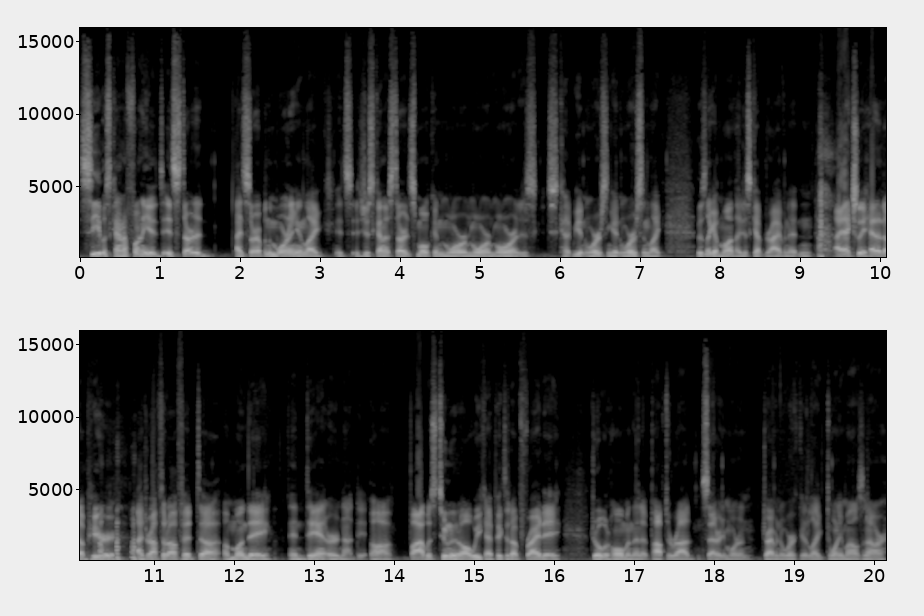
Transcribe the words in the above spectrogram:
see, it was kind of funny. It, it started. I'd start up in the morning and like it's it just kind of started smoking more and more and more. It just it just kept getting worse and getting worse. And like it was like a month. I just kept driving it, and I actually had it up here. I dropped it off at uh, a Monday, and Dan or not Dan, uh, Bob was tuning it all week. I picked it up Friday, drove it home, and then it popped a rod Saturday morning, driving to work at like 20 miles an hour.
